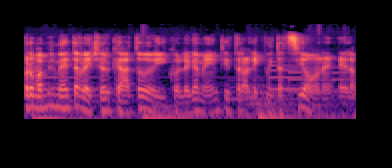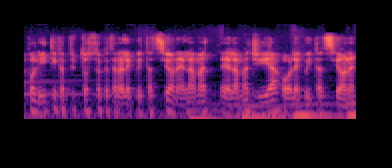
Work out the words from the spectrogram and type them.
probabilmente avrei cercato i collegamenti tra l'equitazione e la politica piuttosto che tra l'equitazione e la, ma- e la, magia o l'equitazione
